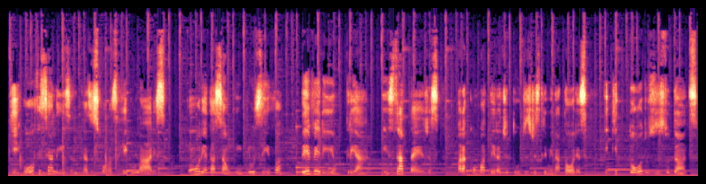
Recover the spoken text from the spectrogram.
que oficializa que as escolas regulares, com orientação inclusiva, deveriam criar estratégias para combater atitudes discriminatórias e que todos os estudantes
